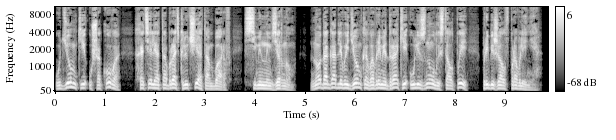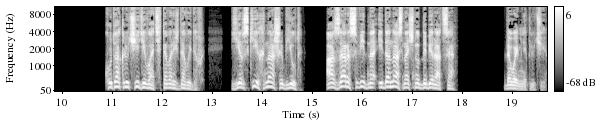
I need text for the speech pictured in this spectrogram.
У Демки Ушакова хотели отобрать ключи от амбаров семенным зерном, но догадливый Демка во время драки улизнул из толпы, прибежал в правление. Куда ключи девать, товарищ Давыдов? Ерских наши бьют, а зараз, видно, и до нас начнут добираться. Давай мне ключи,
